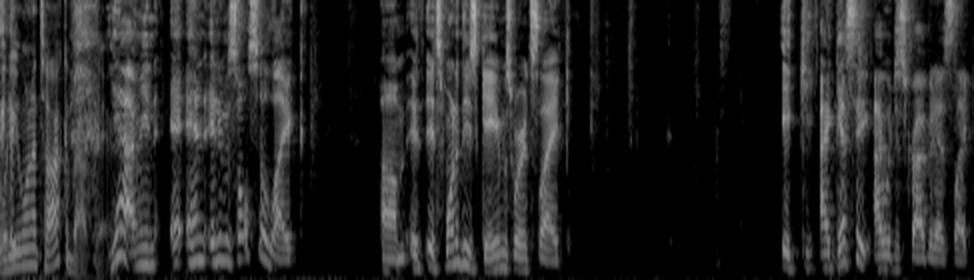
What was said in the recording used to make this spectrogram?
what do you want to talk about there? Yeah, I mean, and, and it was also like, um, it, it's one of these games where it's like, it. I guess it, I would describe it as like,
